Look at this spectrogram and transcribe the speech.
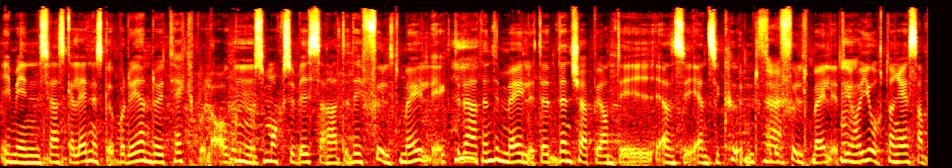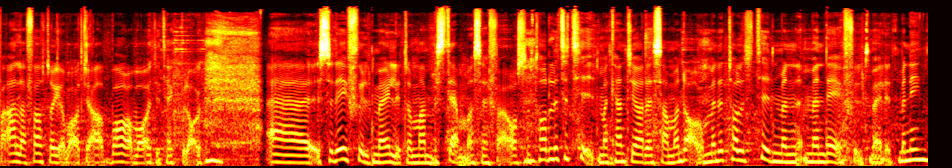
i min svenska ledningsgrupp och det är ändå i techbolag mm. som också visar att det är fullt möjligt. Det där att det inte är möjligt, den, den köper jag inte i, ens i en sekund. För Nej. det är fullt möjligt. Mm. Jag har gjort den resan på alla företag jag varit. Jag har bara varit i techbolag. Eh, så det är fullt möjligt om man bestämmer sig för. Och så tar det lite tid. Man kan inte göra det samma dag. Men det tar lite tid men, men det är fullt möjligt. Men i en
